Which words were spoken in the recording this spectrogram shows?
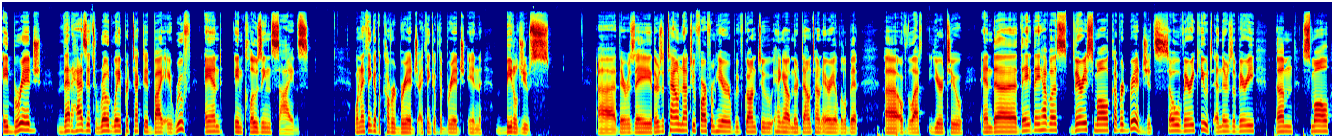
A bridge that has its roadway protected by a roof and enclosing sides. When I think of a covered bridge, I think of the bridge in Beetlejuice. Uh, there is a there's a town not too far from here. We've gone to hang out in their downtown area a little bit uh, over the last year or two, and uh, they they have a very small covered bridge. It's so very cute, and there's a very um, small,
